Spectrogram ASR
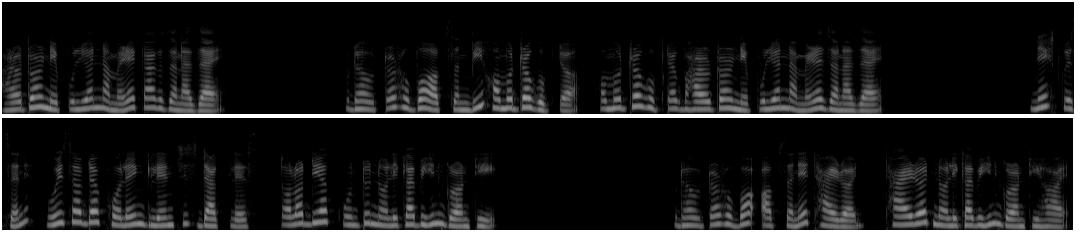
ভাৰতৰ নেপলিয়ন নামেৰে কাক জনা যায়? শুদ্ধ উত্তৰ হ'ব অপশ্যন বি সমুদ্ৰগুপ্ত। সমুদ্ৰগুপ্তক ভাৰতৰ নেপলিয়ন নামেৰে জনা যায়। Next question which of the following gland is ductless তলত দিয়া কোনটো নলিকাবিহীন গ্ৰন্থি? শুদ্ধ উত্তৰ হ'ব অপশ্যন এ থাইৰইড। থাইৰইড নলিকাবিহীন গ্ৰন্থি হয়।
